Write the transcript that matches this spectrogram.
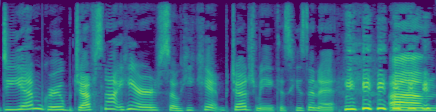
DM group, Jeff's not here, so he can't judge me because he's in it. Um,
